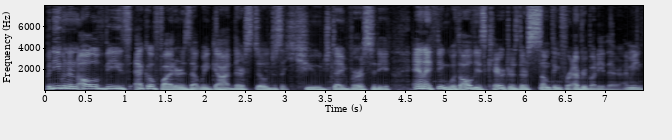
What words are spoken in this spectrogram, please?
But even in all of these Echo Fighters that we got, there's still just a huge diversity. And I think with all these characters, there's something for everybody there. I mean,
